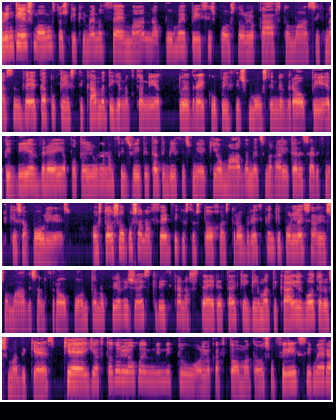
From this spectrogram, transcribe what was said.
Πριν κλείσουμε όμως το συγκεκριμένο θέμα, να πούμε επίσης πως το ολοκαύτωμα συχνά συνδέεται αποκλειστικά με τη γενοκτονία του εβραϊκού πληθυσμού στην Ευρώπη, επειδή οι Εβραίοι αποτελούν αναμφισβήτητα την πληθυσμιακή ομάδα με τις μεγαλύτερες αριθμητικές απώλειες. Ωστόσο, όπως αναφέρθηκε στο στόχαστρο, βρέθηκαν και πολλές άλλες ομάδες ανθρώπων, των οποίων οι ζωές κρίθηκαν αυθαίρετα και εγκληματικά λιγότερο σημαντικές, και γι' αυτό το λόγο η μνήμη του ολοκαυτώματος οφείλει σήμερα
